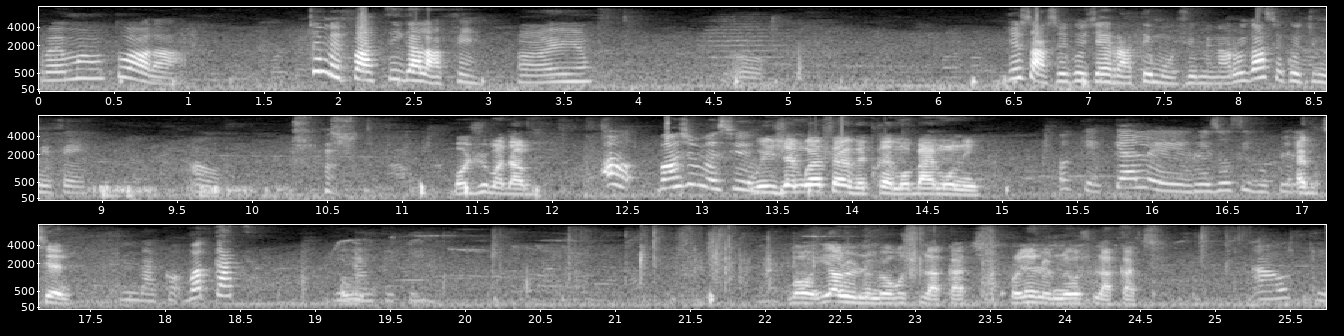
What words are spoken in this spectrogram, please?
Vraiment, toi là. Tu me fatigues à la fin. Aïe. Oh. Je sais que j'ai raté mon jeu maintenant. Regarde ce que tu me fais. Bonjour madame. Oh, bonjour monsieur. Oui, j'aimerais faire retrait mobile money. Ok, quel est réseau s'il vous plaît? MTN. D'accord. Votre carte? Oui. Bon, il y a le numéro sur la carte. Prenez le numéro sur la carte. Ah, ok.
